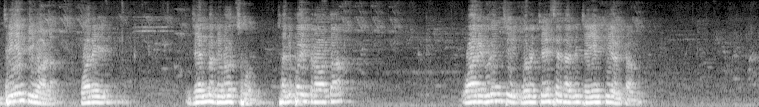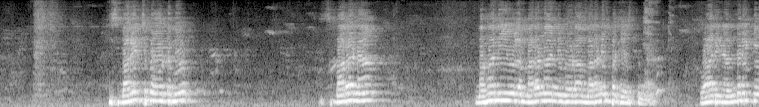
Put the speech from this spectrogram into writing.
జయంతి వాళ్ళ వారి జన్మ దినోత్సవం చనిపోయిన తర్వాత వారి గురించి మనం చేసేదాన్ని జయంతి అంటాము స్మరించుకోవటము స్మరణ మహనీయుల మరణాన్ని కూడా మరణింపజేస్తుంది. వారిని అందరికీ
